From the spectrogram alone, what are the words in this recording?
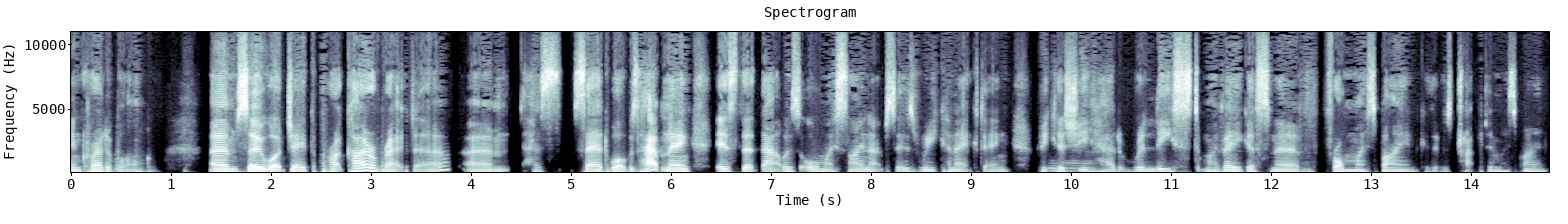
incredible. Um, so what Jade, the chiropractor, um, has said what was happening is that that was all my synapses reconnecting because yeah. she had released my vagus nerve from my spine because it was trapped in my spine.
